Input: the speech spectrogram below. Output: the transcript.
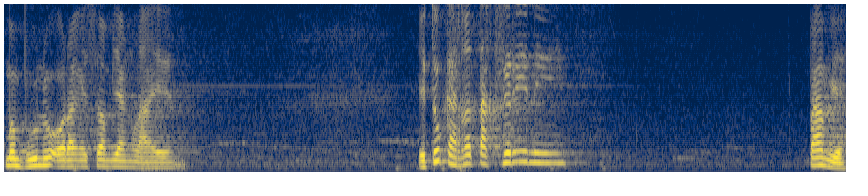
membunuh orang Islam yang lain. Itu karena takfir ini. Paham ya?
